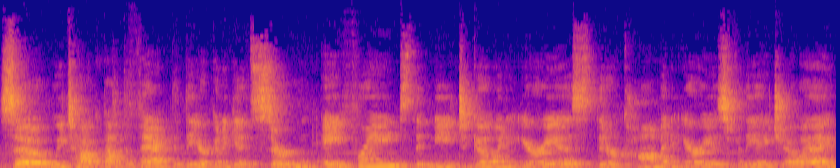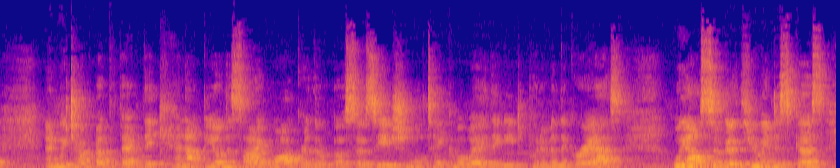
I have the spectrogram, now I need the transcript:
So we talk about the fact that they are going to get certain A-frames that need to go in areas that are common areas for the HOA. And we talk about the fact they cannot be on the sidewalk or the association will take them away. They need to put them in the grass. We also go through and discuss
